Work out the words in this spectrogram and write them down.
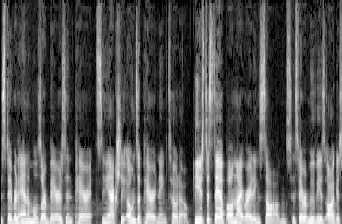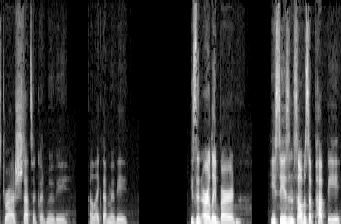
His favorite animals are bears and parrots, and he actually owns a parrot named Toto. He used to stay up all night writing songs. His favorite movie is August Rush. That's a good movie. I like that movie. He's an early bird. He sees himself as a puppy.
